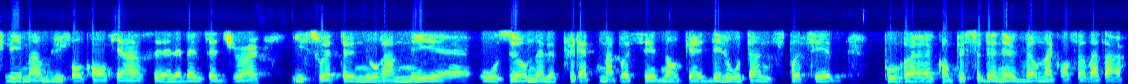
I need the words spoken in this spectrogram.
si les membres lui font confiance le 27 juin, il souhaite nous ramener aux urnes le plus rapidement possible, donc dès l'automne si possible, pour qu'on puisse se donner un gouvernement conservateur.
